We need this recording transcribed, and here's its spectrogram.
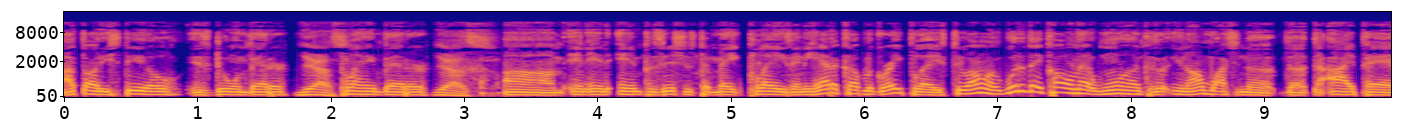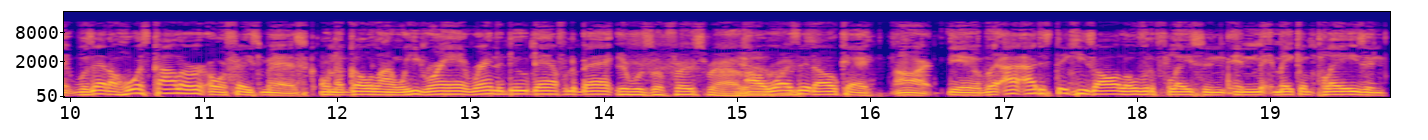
I thought he still is doing better, Yes. playing better, Yes. um, in, in, in positions to make plays. And he had a couple of great plays, too. I don't know, what did they call on that one? Because, you know, I'm watching the, the, the iPad. Was that a horse collar or a face mask on the goal line where he ran, ran the dude down from the back? It was a face mask. Oh, was right? it? Okay. All right. Yeah, but I, I just think he's all over the place and, and making plays and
